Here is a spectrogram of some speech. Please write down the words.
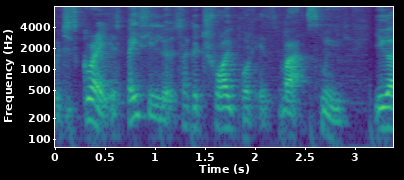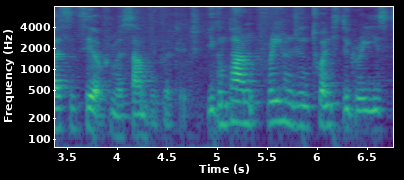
which is great. It basically looks like a tripod, it's that smooth. You guys can see it from the sample footage. You can pan 320 degrees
